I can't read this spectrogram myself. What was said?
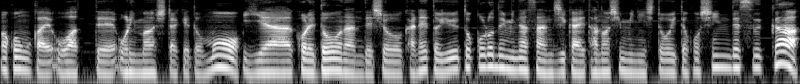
まあ、今回終わっておりましたけども、いやー、これどうなんでしょうかねというところで皆さん次回楽しみにしておいてほしいんですが、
